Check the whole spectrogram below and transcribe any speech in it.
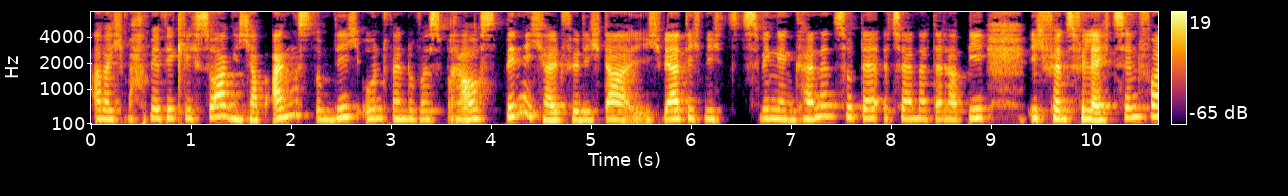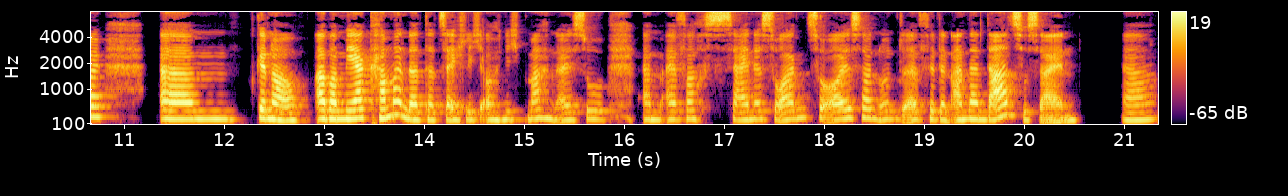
aber ich mache mir wirklich Sorgen. Ich habe Angst um dich und wenn du was brauchst, bin ich halt für dich da. Ich werde dich nicht zwingen können zu, zu einer Therapie. Ich fände vielleicht sinnvoll, ähm, genau, aber mehr kann man da tatsächlich auch nicht machen. Also ähm, einfach seine Sorgen zu äußern und äh, für den anderen da zu sein. Ja,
